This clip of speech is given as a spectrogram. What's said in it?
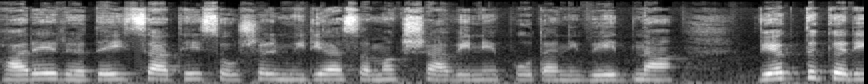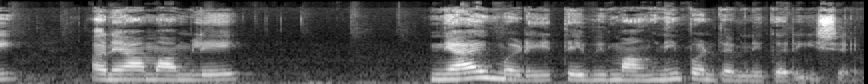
ભારે હૃદય સાથે સોશિયલ મીડિયા સમક્ષ આવીને પોતાની વેદના વ્યક્ત કરી અને આ મામલે ન્યાય મળે તેવી માંગણી પણ તેમણે કરી છે.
